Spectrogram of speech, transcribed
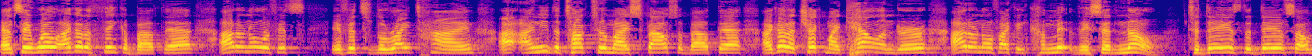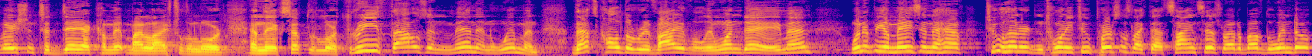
and say, Well, I got to think about that. I don't know if it's. If it's the right time, I, I need to talk to my spouse about that. I got to check my calendar. I don't know if I can commit. They said, No, Today is the day of salvation. Today I commit my life to the Lord. And they accepted the Lord. 3,000 men and women. That's called a revival in one day. Amen? Wouldn't it be amazing to have 222 persons, like that sign says right above the window,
